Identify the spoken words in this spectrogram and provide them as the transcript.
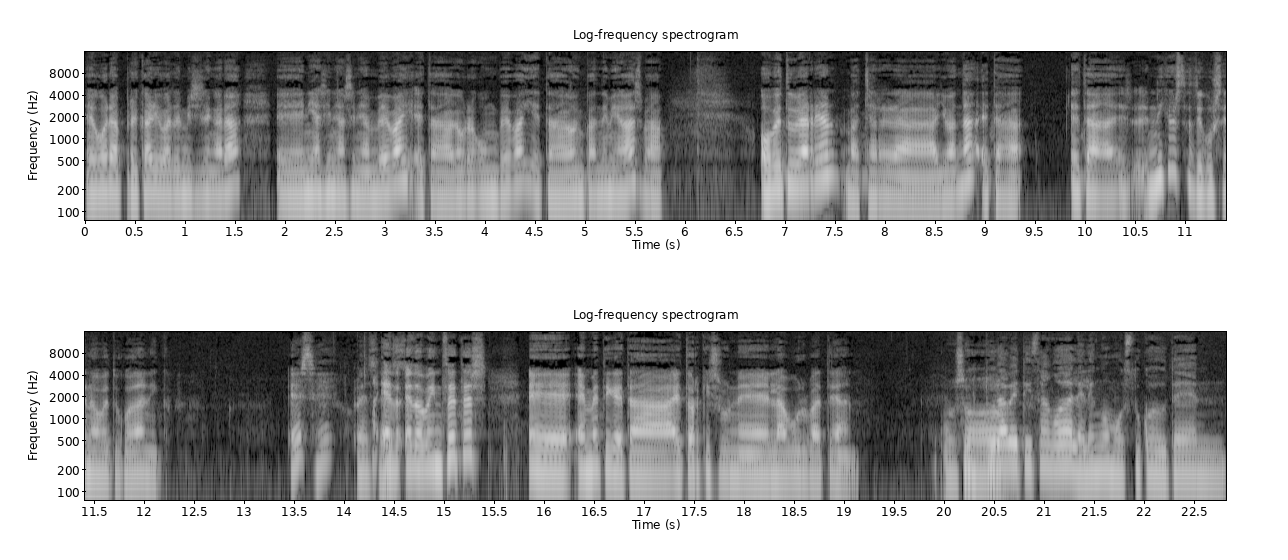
egoera prekario baten bizi zen gara, e, ni hasi nazenean be bai, eta gaur egun be bai, eta oin pandemiagaz, ba, hobetu beharrean, ba, txarrera joan da, eta eta nik ez dut ikusten hobetuko danik. Ez, eh? Ez, ez. Edo, edo beintzetez, e, emetik eta etorkizun e, labur batean. Oso... Kultura beti izango da lehengo moztuko duten,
